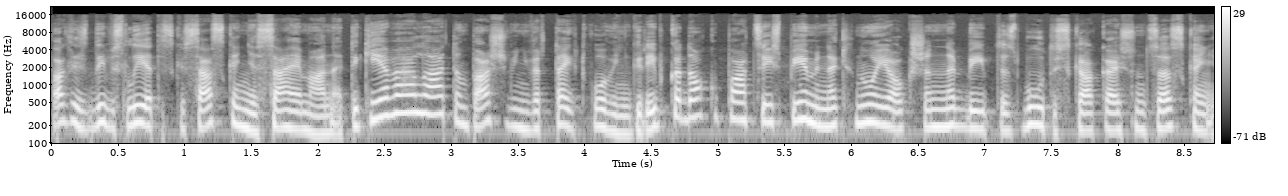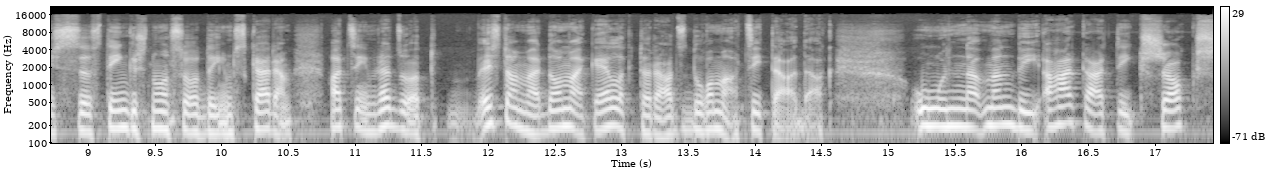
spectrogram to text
faktiski divas lietas, ka saskaņa saimā netika ievēlēta, un paši viņi var teikt, ko viņi grib, kad okupācijas pieminekļu nojaukšana nebija tas būtiskākais un saskaņas stingrs nosodījums karam. Acīm redzot, es tomēr domāju, ka elektorāts domā citādāk. Un man bija ārkārtīgs šoks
